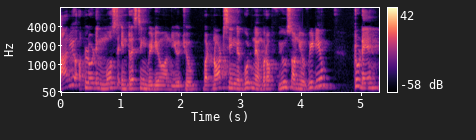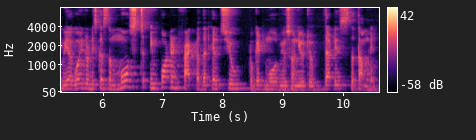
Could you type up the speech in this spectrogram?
Are you uploading most interesting video on YouTube but not seeing a good number of views on your video? Today we are going to discuss the most important factor that helps you to get more views on YouTube that is the thumbnail.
